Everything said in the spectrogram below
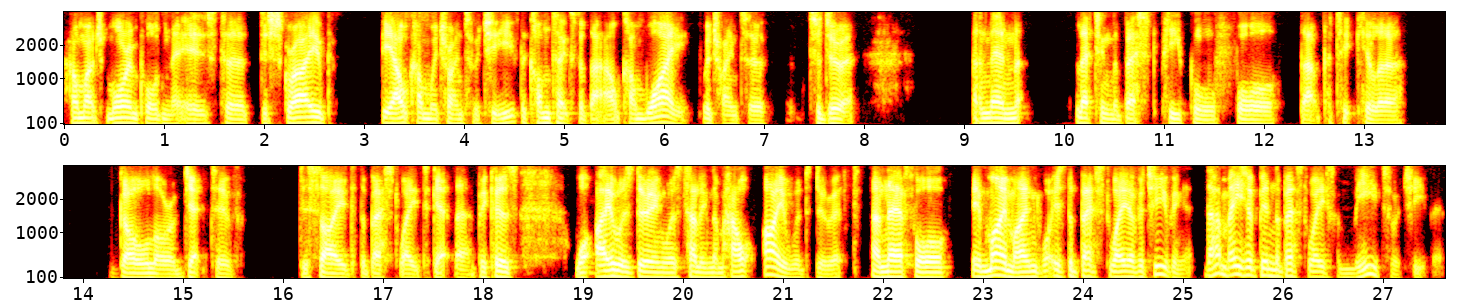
how much more important it is to describe the outcome we're trying to achieve, the context of that outcome, why we're trying to to do it, and then letting the best people for that particular goal or objective decide the best way to get there. Because what I was doing was telling them how I would do it, and therefore in my mind, what is the best way of achieving it? That may have been the best way for me to achieve it.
